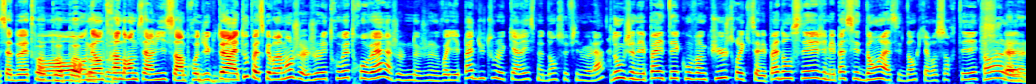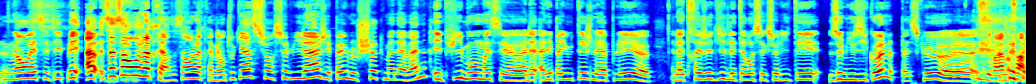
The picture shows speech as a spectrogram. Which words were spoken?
Ça doit être... on est en train de rendre service à un producteur et tout parce que vraiment, je, je l'ai trouvé trop vert. Je ne, je ne voyais pas du tout le charisme dans ce film-là. Donc, je n'ai pas été convaincue. Je trouvais qu'il savait pas danser. J'aimais pas ses dents, là, ses dents qui ressortaient. Oh là là, euh, Non, ouais, c'était. Mais ah, ça s'arrange après. Hein, ça s'arrange après. Mais en tout cas, sur celui-là, j'ai pas eu le choc Madavan. Et puis, bon, moi, c'est euh, Allez Paillouté, je l'ai appelé euh, la tragédie de l'hétérosexualité, The Musical, parce que c'est vraiment. Enfin,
